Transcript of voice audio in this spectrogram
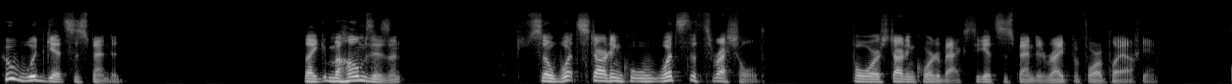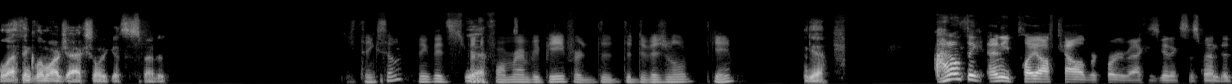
who would get suspended like mahomes isn't so what's starting what's the threshold for starting quarterbacks to get suspended right before a playoff game Well, I think Lamar Jackson would get suspended. You think so I think they'd spend Yeah. a former mvp for the, the divisional game Yeah. I don't think any playoff caliber quarterback is getting suspended.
